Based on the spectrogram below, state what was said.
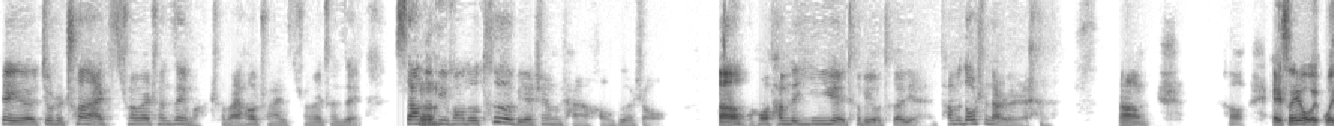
这个就是川 x 川 y 川 z 嘛车牌号川 x 川 y 川 z 三个地方都特别盛产好歌手啊。然后他们的音乐特别有特点他们都是那儿的人。啊好，哎，所以我我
